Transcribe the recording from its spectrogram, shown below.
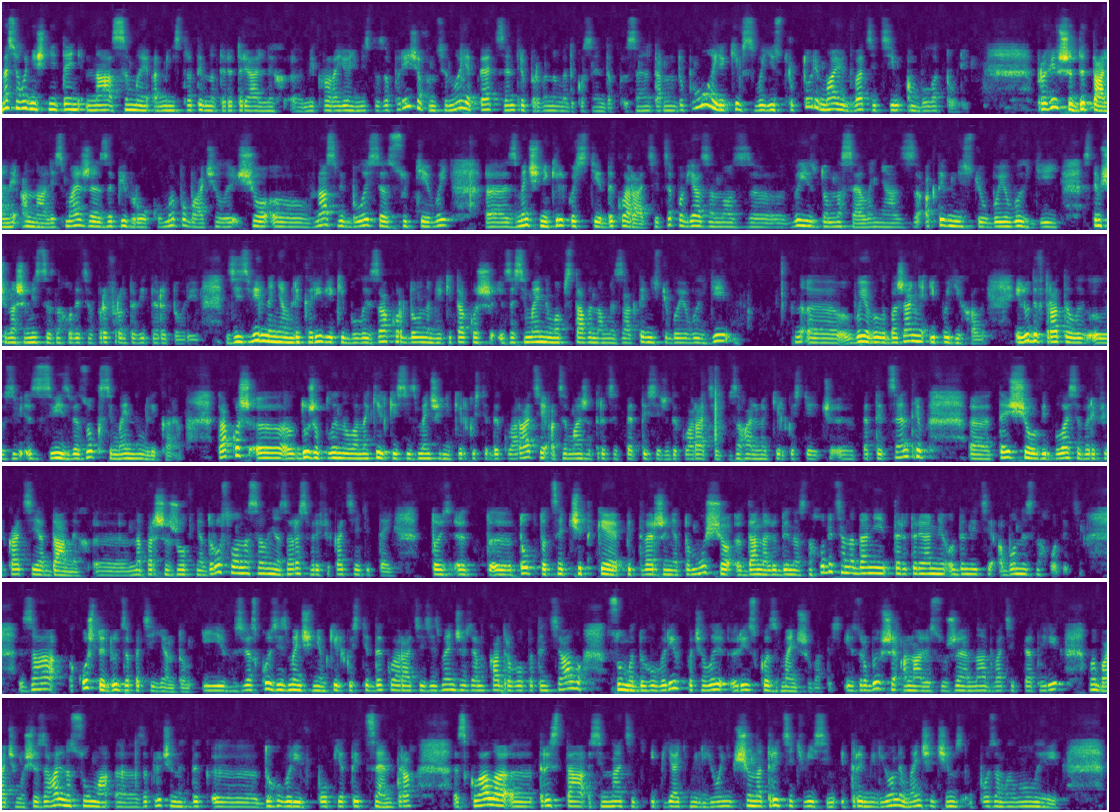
На сьогоднішній день на семи адміністративно-територіальних е, мікрорайонів міста Запоріжжя функціонує 5 центрів первинної медико-санітарної допомоги, які в своїй структурі мають 27 амбулаторій. Провівши детальний аналіз майже за півроку, ми побачили, що е, в нас відбулося суттєвий е, зменшення кількості декларацій. Це пов'язано з е, виїздом населення, з активністю бойових дій, з тим, що наше місце знаходиться в прифронтовій території, зі звільненням лікарів, які були за кордоном, які також за сімейними обставинами, за активністю бойових дій. Е, Виявили бажання і поїхали, і люди втратили е, свій зв'язок з сімейним лікарем. Також е, дуже вплинула на кількість і зменшення кількості декларацій, а це майже 35 тисяч декларацій в загальної кількості п'яти центрів. Те, що відбулася верифікація даних на 1 жовтня дорослого населення, зараз верифікація дітей. Тобто, е, е, тобто це чітке підтвердження тому, що дана людина знаходиться на даній територіальній одиниці або не знаходиться. За кошти йдуть за пацієнтом, і в зв'язку зі зменшенням кількості декларацій, зі зменшенням кадрового потенціалу, суми договорів почали різко зменшуватись. І зробивши аналіз уже на 25 рік, ми бачимо, що загальна сума е, заключених договорів по п'яти центрах склала 317 18,5 мільйонів, що на 38,3 мільйони менше, ніж поза минулий рік.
